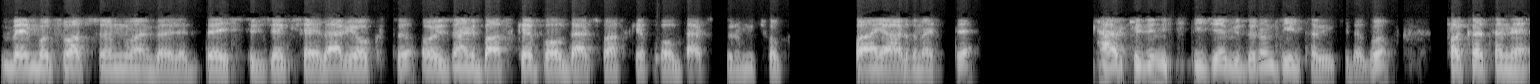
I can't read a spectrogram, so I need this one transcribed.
benim motivasyonumu hani böyle değiştirecek şeyler yoktu. O yüzden hani basketbol ders, basketbol ders durumu çok bana yardım etti. Herkesin isteyeceği bir durum değil tabii ki de bu. Fakat hani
